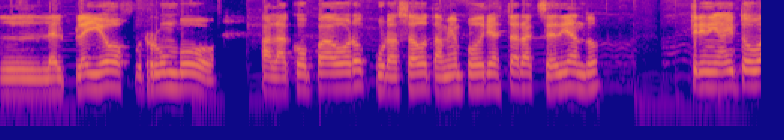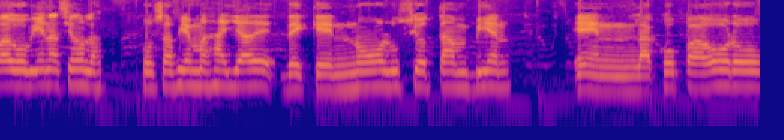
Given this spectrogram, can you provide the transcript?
el, playoff rumbo a la Copa Oro, Curazao también podría estar accediendo. Trinidad y Tobago viene haciendo las cosas bien más allá de, de que no lució tan bien en la Copa Oro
